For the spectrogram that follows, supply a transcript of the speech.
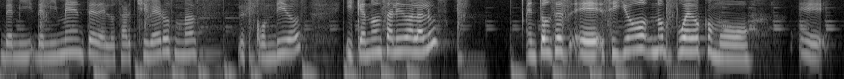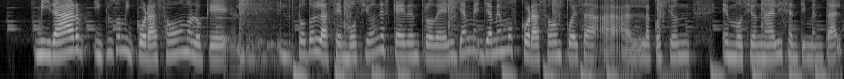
de, mi, de mi mente, de los archiveros más escondidos y que no han salido a la luz. Entonces, eh, si yo no puedo como eh, mirar incluso mi corazón o lo que, todas las emociones que hay dentro de él, llamemos corazón pues a, la cuestión emocional y sentimental,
